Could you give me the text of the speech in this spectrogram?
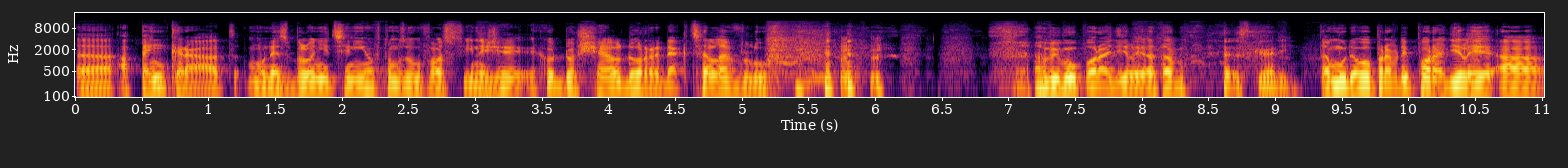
Eh, A tenkrát mu nezbylo nic jiného v tom zoufalství, než že jako došel do redakce levelu, aby mu poradili. A tam, Skvělý. tam mu doopravdy poradili a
